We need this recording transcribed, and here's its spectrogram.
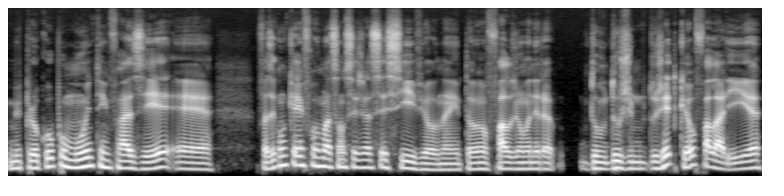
me preocupo muito em fazer é fazer com que a informação seja acessível, né? Então eu falo de uma maneira do, do, do, jeito que eu falaria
